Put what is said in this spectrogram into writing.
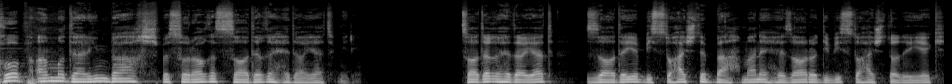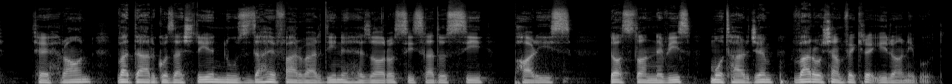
خب اما در این بخش به سراغ صادق هدایت میریم صادق هدایت زاده 28 بهمن 1281 تهران و در گذشته 19 فروردین 1330 پاریس داستان نویس، مترجم و روشنفکر ایرانی بود.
